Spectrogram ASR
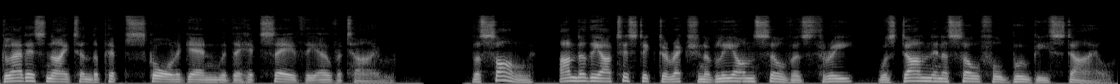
Gladys Knight and the Pips score again with the hit Save the Overtime. The song, under the artistic direction of Leon Sylvers III, was done in a soulful boogie style.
